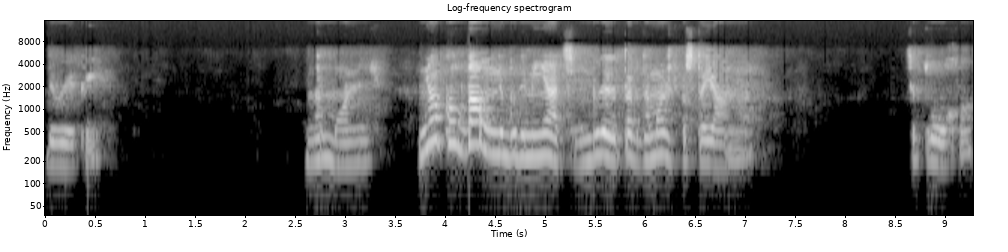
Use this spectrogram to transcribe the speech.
Диви який. Нормальний. У нього колдаун не буде мінятися, він буде так дамажити постійно. Це плохо.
